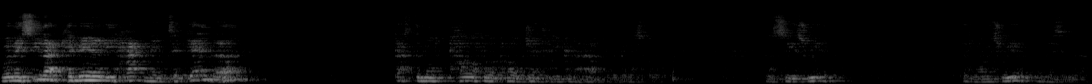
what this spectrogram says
When they see that community happening together, that's the most powerful apologetic you can have for the gospel. They'll see it's real. They'll know it's real when they see that.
